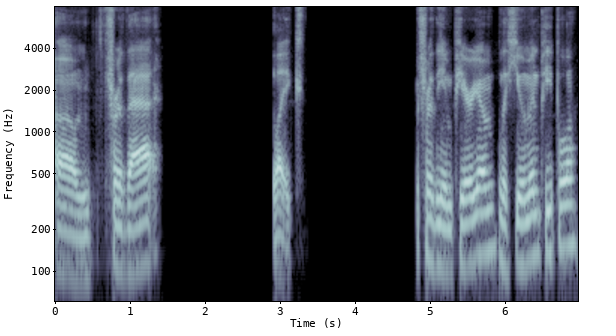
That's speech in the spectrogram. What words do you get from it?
um for that like for the imperium the human people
